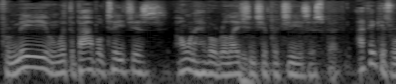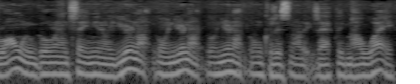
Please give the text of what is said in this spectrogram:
for me and what the Bible teaches, I want to have a relationship with Jesus. But I think it's wrong when we go around saying, you know, you're not going, you're not going, you're not going, because it's not exactly my way.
